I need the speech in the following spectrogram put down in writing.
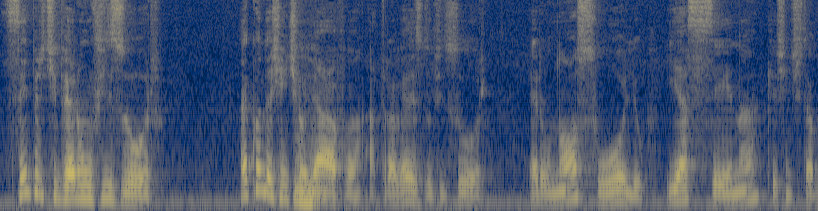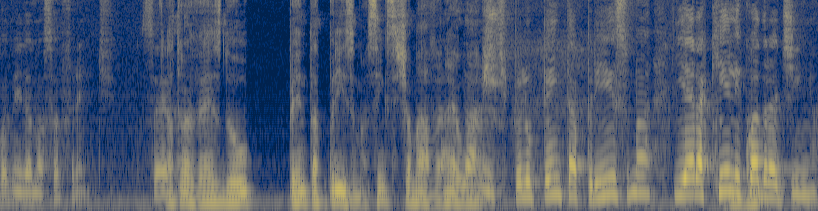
sempre tiveram um visor. Aí quando a gente uhum. olhava através do visor, era o nosso olho e a cena que a gente estava vendo à nossa frente, certo? Através do pentaprisma, assim que se chamava, Exatamente, né? Eu acho. pelo pentaprisma e era aquele uhum. quadradinho.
